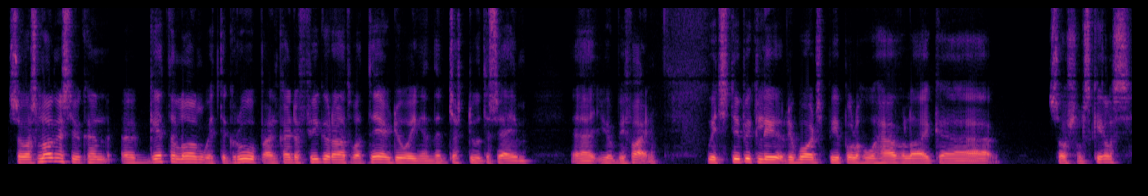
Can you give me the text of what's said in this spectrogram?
So as long as you can uh, get along with the group and kind of figure out what they're doing and then just do the same, uh, you'll be fine. Which typically rewards people who have like uh, social skills.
